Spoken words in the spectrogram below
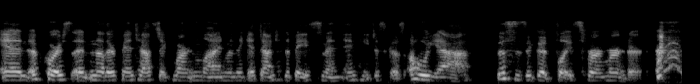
and of course another fantastic Martin line when they get down to the basement and he just goes, "Oh yeah, this is a good place for a murder."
